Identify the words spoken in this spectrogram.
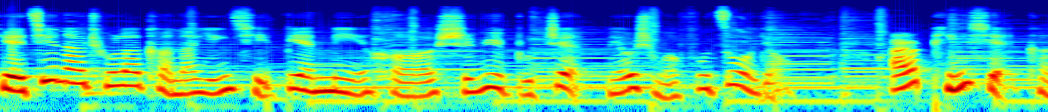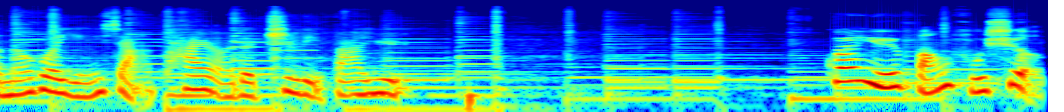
铁剂呢除了可能引起便秘和食欲不振，没有什么副作用，而贫血可能会影响胎儿的智力发育。关于防辐射，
